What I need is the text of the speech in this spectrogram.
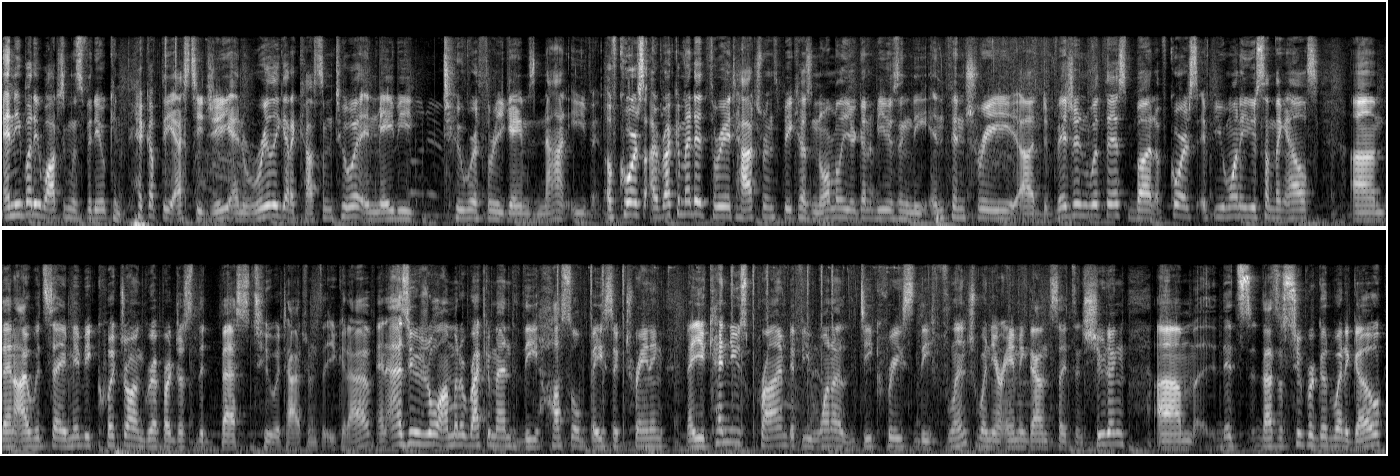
anybody watching this video can pick up the STG and really get accustomed to it and maybe two or three games not even. Of course I recommended three attachments because normally you're going to be using the infantry uh, division with this but of course if you want to use something else um, then I would say maybe quick draw and grip are just the best two attachments that you could have. And as usual I'm going to recommend the hustle basic training. Now you can use primed if you want to decrease the flinch when you're aiming down sights and shooting. Um, it's that's a super good way to go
